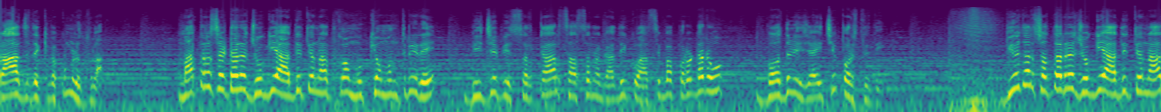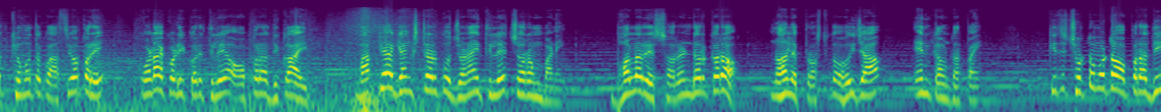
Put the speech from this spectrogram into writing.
ରାଜ ଦେଖିବାକୁ ମିଳୁଥିଲା। ମାତ୍ର ସେଠାରେ ଯୋଗୀ ଆଦିତ୍ୟନାଥଙ୍କ ମୁଖ୍ୟମନ୍ତ୍ରୀରେ ବିଜେପି ସରକାର ଶାସନ ଗାଦିକୁ ଆସିବା ପରଠାରୁ ବଦଳି ଯାଇଛି ପରିସ୍ଥିତି ଦୁଇ ହଜାର ସତରରେ ଯୋଗୀ ଆଦିତ୍ୟନାଥ କ୍ଷମତାକୁ ଆସିବା ପରେ କଡ଼ାକଡ଼ି କରିଥିଲେ ଅପରାଧିକ ଆଇନ। ମାଫିଆ ଗ୍ୟାଙ୍ଗଷ୍ଟରକୁ ଜଣାଇଥିଲେ ଚରମବାଣୀ ଭଲରେ ସରେଣ୍ଡର କର ନହେଲେ ପ୍ରସ୍ତୁତ ହୋଇଯାଅ ଏନ୍କାଉଣ୍ଟର ପାଇଁ। କିଛି ଛୋଟମୋଟ ଅପରାଧୀ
